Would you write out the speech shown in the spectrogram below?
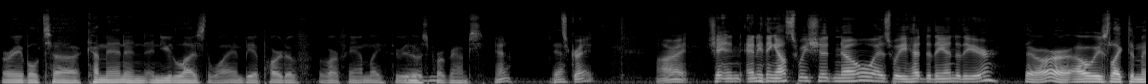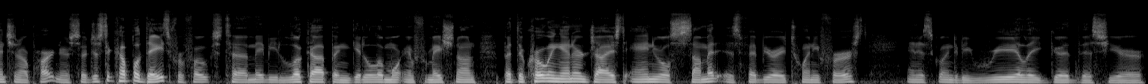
are able to come in and, and utilize the Y and be a part of, of our family through those Mm-hmm. programs. yeah, that's Yeah. great. All right. Shane, anything else we should know as we head to the end of the year? There are. I always like to mention our partners. So just a couple dates for folks to maybe look up and get a little more information on. But the Crow Wing Energized Annual Summit is February 21st, and it's going to be really good this year.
